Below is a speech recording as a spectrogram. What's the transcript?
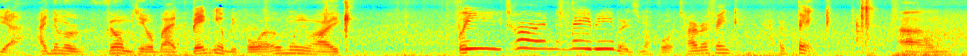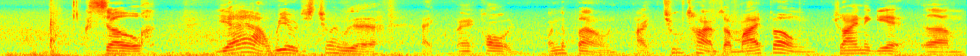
yeah, I never filmed here, but I've been here before. Only like three times maybe, but it's my fourth time, I think. I think. Um, so, yeah, we were just chilling with a, I, I called on the phone, like two times on my phone, trying to get, um,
